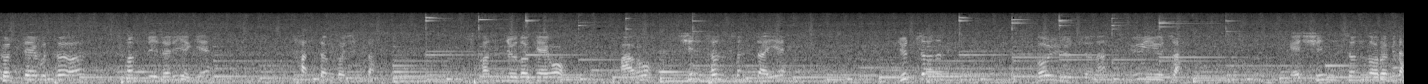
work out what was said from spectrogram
그때부터 선비들이 여기에 샀던 것입니다. 선유도 계곡 바로 신선선자의 유자는 놀유자나 유유자. 이게 신선 노름이다.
